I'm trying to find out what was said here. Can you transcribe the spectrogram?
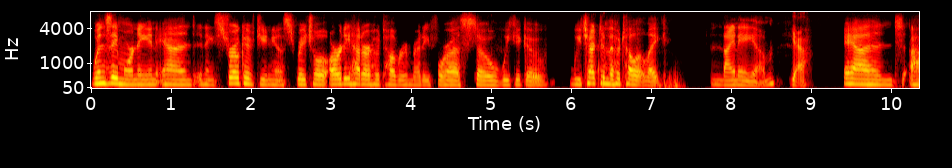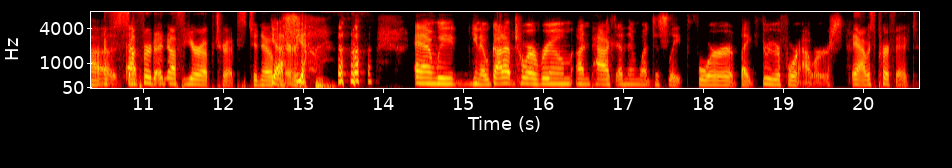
Wednesday morning and in a stroke of genius, Rachel already had our hotel room ready for us so we could go we checked in the hotel at like 9 a.m. Yeah. And uh, I've suffered enough Europe trips to know yes, better. Yeah. and we, you know, got up to our room, unpacked, and then went to sleep for like three or four hours. Yeah, it was perfect.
